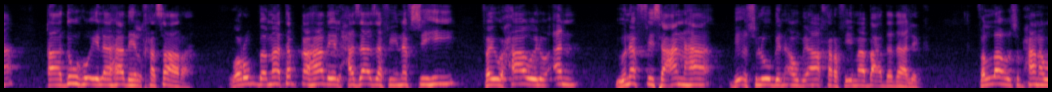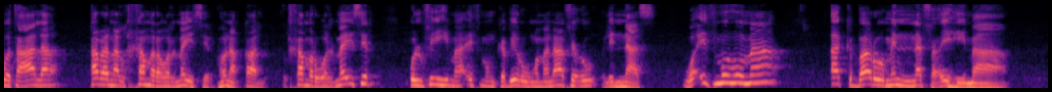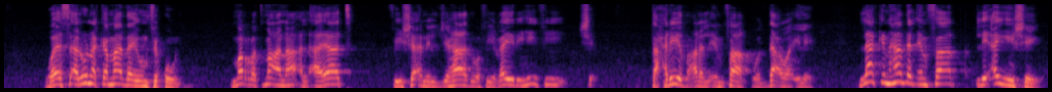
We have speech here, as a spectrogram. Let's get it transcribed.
قادوه إلى هذه الخسارة. وربما تبقى هذه الحزازة في نفسه فيحاول أن ينفس عنها بأسلوب أو بآخر فيما بعد ذلك. فالله سبحانه وتعالى قرن الخمر والميسر. هنا قال الخمر والميسر قل فيهما إثم كبير ومنافع للناس وإثمهما أكبر من نفعهما. ويسألونك ماذا ينفقون؟ مرت معنا الآيات في شأن الجهاد وفي غيره في تحريض على الإنفاق والدعوة إليه. لكن هذا الإنفاق لأي شيء؟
